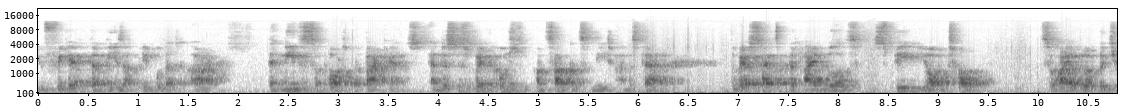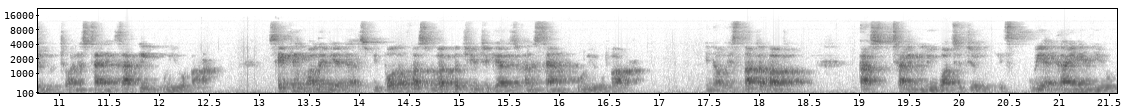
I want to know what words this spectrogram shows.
you forget that these are people that are that need the support of the back ends. And this is where coaches and consultants need to understand. The websites that I build speak your tone. So I work with you to understand exactly who you are. Same thing Olivia does. We both of us work with you together to understand who you are. You know, it's not about us telling you what to do. It's we are guiding you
